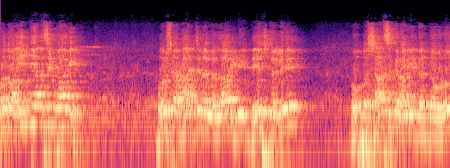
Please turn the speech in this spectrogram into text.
ಮತ್ತು ಐತಿಹಾಸಿಕವಾಗಿ ಬಹುಶಃ ರಾಜ್ಯದಲ್ಲ ಇಡೀ ದೇಶದಲ್ಲಿ ಒಬ್ಬ ಶಾಸಕರಾಗಿದ್ದಂಥವರು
